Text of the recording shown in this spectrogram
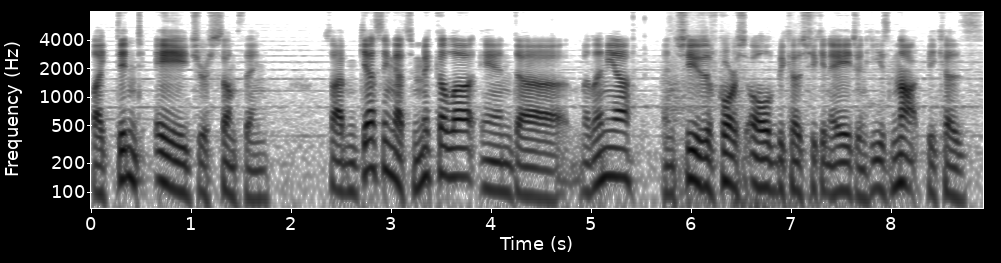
like, didn't age or something. So I'm guessing that's Miquella and uh, Malenia. And she's, of course, old because she can age, and he's not because...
